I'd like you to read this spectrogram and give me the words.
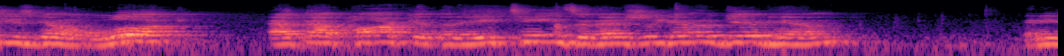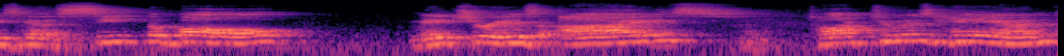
he's gonna look at that pocket that 18 is eventually gonna give him, and he's gonna seat the ball, make sure his eyes talk to his hand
